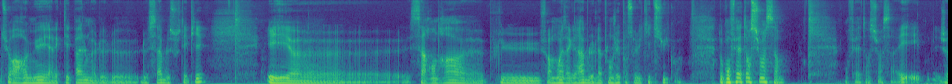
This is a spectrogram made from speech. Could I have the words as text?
tu auras remué avec tes palmes le, sable sous tes pieds. Et euh, ça rendra plus, enfin, moins agréable la plongée pour celui qui te suit. Quoi. Donc on fait attention à ça on fait attention à ça. Et je,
